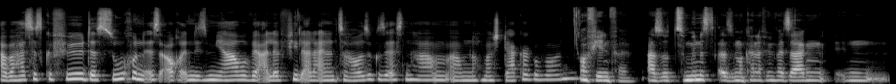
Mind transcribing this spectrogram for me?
Aber hast du das Gefühl, das Suchen ist auch in diesem Jahr, wo wir alle viel alleine zu Hause gesessen haben, ähm, nochmal stärker geworden? Auf jeden Fall. Also zumindest, also man kann auf jeden Fall sagen, in,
